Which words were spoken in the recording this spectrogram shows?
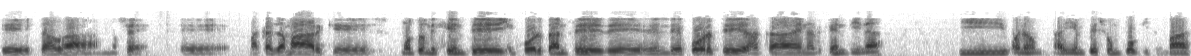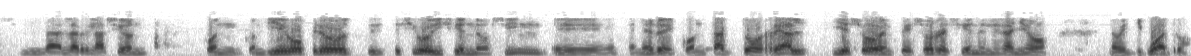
estaba, no sé, eh, Macaya Márquez, montón de gente importante del deporte acá en Argentina. Y bueno, ahí empezó un poquito más la, relación con, con Diego, pero te, sigo diciendo, sin eh, tener contacto real, y eso empezó recién en el año 94,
